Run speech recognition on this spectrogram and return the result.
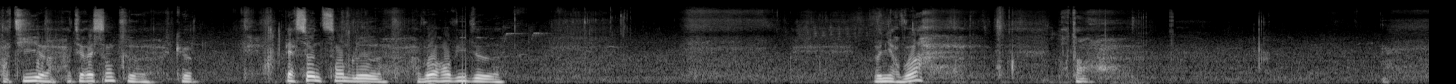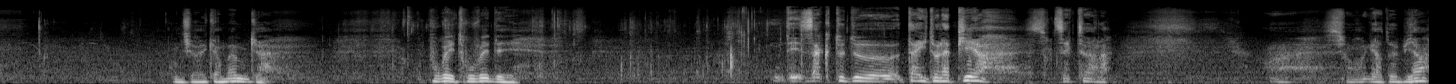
partie euh, intéressante euh, que personne semble avoir envie de venir voir. Pourtant, on dirait quand même qu'on pourrait y trouver des, des actes de taille de la pierre sur le secteur là. Si on regarde bien,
